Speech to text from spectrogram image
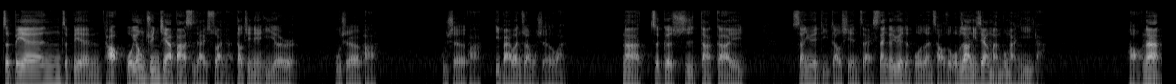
这边这边好，我用均价八十来算了，到今天一二二五十二趴。五十二趴，一百万赚五十二万，那这个是大概三月底到现在三个月的波段操作，我不知道你这样满不满意啦。好，那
